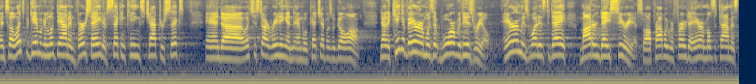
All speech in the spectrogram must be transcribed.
And so let's begin. We're going to look down in verse 8 of 2 Kings chapter 6. And uh, let's just start reading and, and we'll catch up as we go along. Now, the king of Aram was at war with Israel. Aram is what is today modern day Syria. So I'll probably refer to Aram most of the time as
